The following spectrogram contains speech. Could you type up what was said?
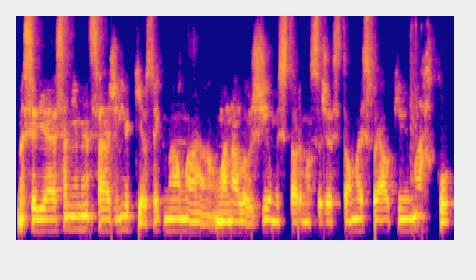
Mas seria essa a minha mensagem aqui. Eu sei que não é uma, uma analogia, uma história, uma sugestão, mas foi algo que me marcou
